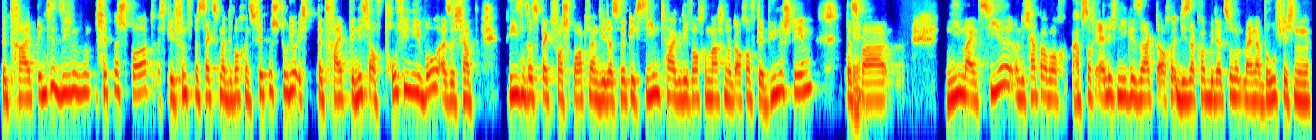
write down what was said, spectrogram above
betreibe intensiven Fitnesssport. Ich gehe fünf bis sechs Mal die Woche ins Fitnessstudio. Ich betreibe den nicht auf Profiniveau. Also ich habe Riesenrespekt vor Sportlern, die das wirklich sieben Tage die Woche machen und auch auf der Bühne stehen. Das ja. war nie mein Ziel und ich habe aber auch, habe es doch ehrlich nie gesagt, auch in dieser Kombination mit meiner beruflichen,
